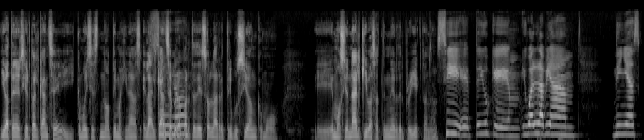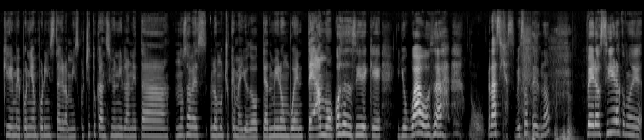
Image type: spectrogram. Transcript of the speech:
iba a tener cierto alcance y como dices, no te imaginabas el alcance, pero aparte de eso, la retribución como eh, emocional que ibas a tener del proyecto, ¿no? Sí, eh, te digo que mm, igual había... Mm, niñas que me ponían por Instagram y escuché tu canción y la neta no sabes lo mucho que me ayudó, te admiro un buen, te amo, cosas así de que yo, wow, o sea, gracias, besotes, ¿no? Pero sí era como de,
